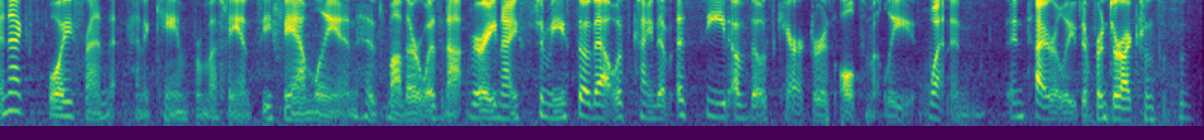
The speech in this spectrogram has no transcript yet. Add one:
an ex boyfriend that kind of came from a fancy family, and his mother was not very nice to me. So that was kind of a seed of those characters ultimately went in entirely different directions. This is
